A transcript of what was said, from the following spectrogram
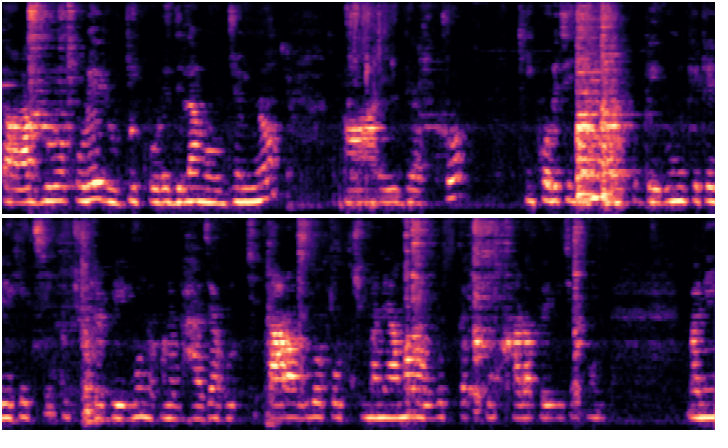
তাড়াহুড়ো করে রুটি করে দিলাম ওর জন্য। আর এই দেখো, কি করেছি জানো? দেখো, বেগুন কেটে রেখেছি। কিছুটা বেগুন ওখানে ভাজা হচ্ছে। তাড়াহুড়ো করছি। মানে আমার অবস্থা খুব খারাপ হয়ে গেছে এখন। মানে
